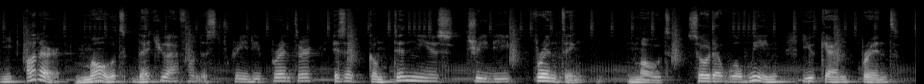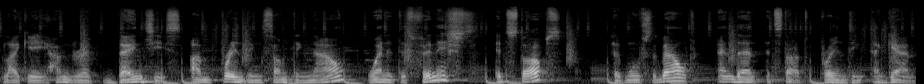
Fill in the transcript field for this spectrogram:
the other mode that you have on this 3D printer is a continuous 3D printing mode. So that will mean you can print like a hundred benches. I'm printing something now. When it is finished, it stops it moves the belt and then it starts printing again.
